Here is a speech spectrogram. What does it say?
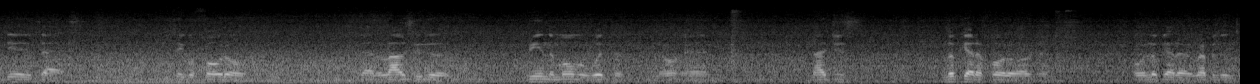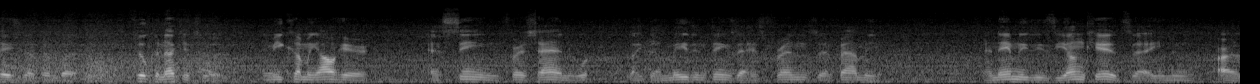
idea is that you take a photo that allows you to be in the moment with him, you know, and not just look at a photo of him or look at a representation of him, but feel connected to it. And me coming out here and seeing firsthand like the amazing things that his friends and family, and namely these young kids that he knew, are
